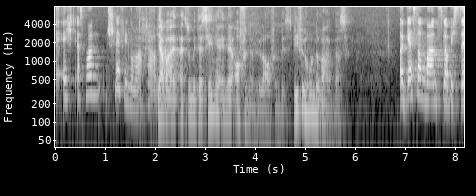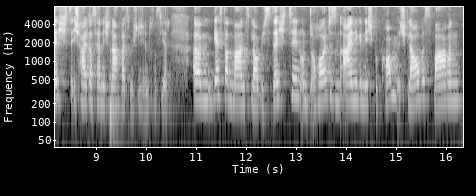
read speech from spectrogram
echt erstmal ein Schläfchen gemacht haben. Ja, aber als du mit der Xenia in der offenen gelaufen bist, wie viele Hunde waren das? Äh, gestern waren es, glaube ich, 16. Ich halte das ja nicht nach, weil es mich nicht interessiert. Ähm, gestern waren es, glaube ich, 16 und heute sind einige nicht gekommen. Ich glaube, es waren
